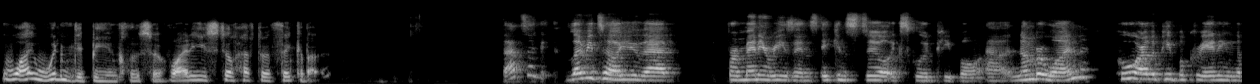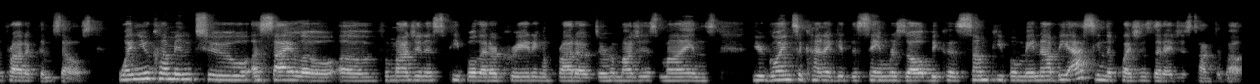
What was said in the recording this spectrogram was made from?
why wouldn't it be inclusive? Why do you still have to think about it? That's a, let me tell you that for many reasons, it can still exclude people. Uh, number one, who are the people creating the product themselves? When you come into a silo of homogenous people that are creating a product or homogenous minds, you're going to kind of get the same result because some people may not be asking the questions that I just talked about.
